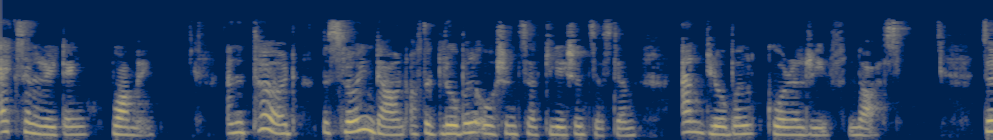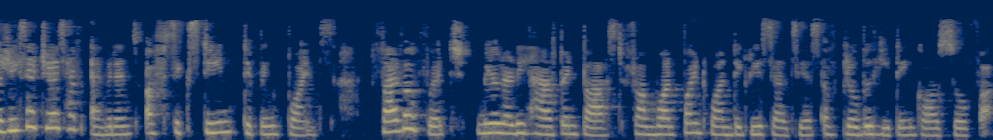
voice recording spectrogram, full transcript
accelerating warming. And the third, the slowing down of the global ocean circulation system and global coral reef loss. So, researchers have evidence of 16 tipping points, five of which may already have been passed from 1.1 degrees Celsius of global heating caused so far.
